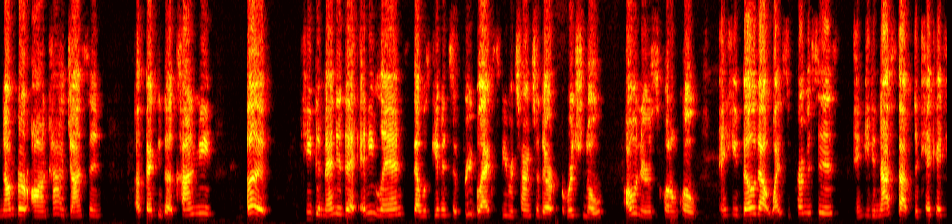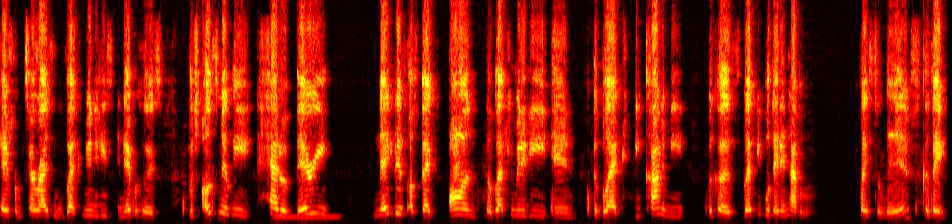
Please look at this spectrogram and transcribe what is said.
number on how Johnson affected the economy, but he demanded that any land that was given to free blacks be returned to their original owners, quote unquote. And he bailed out white supremacists, and he did not stop the KKK from terrorizing black communities and neighborhoods which ultimately had a very negative effect on the black community and the black economy because black people they didn't have a place to live because they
